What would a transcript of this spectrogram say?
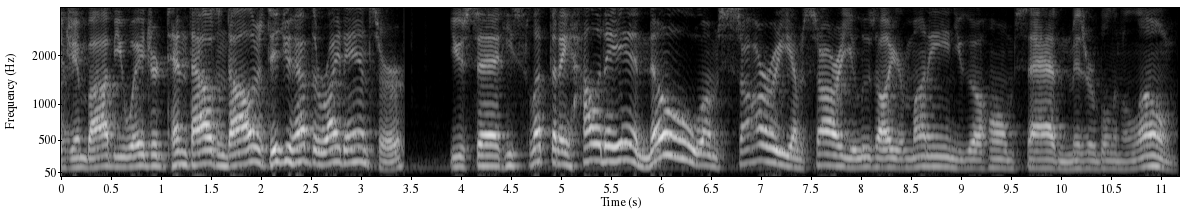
right, Jim Bob, you wagered $10,000. Did you have the right answer? You said he slept at a Holiday Inn. No, I'm sorry. I'm sorry. You lose all your money and you go home sad and miserable and alone.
